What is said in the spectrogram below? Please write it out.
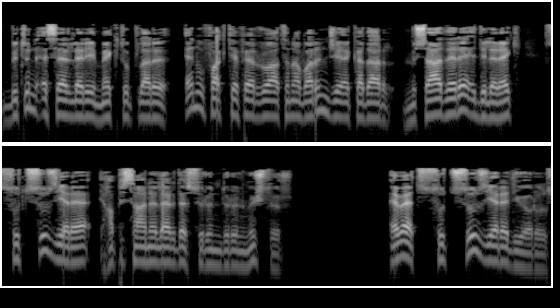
bütün eserleri, mektupları en ufak teferruatına varıncaya kadar müsaade edilerek suçsuz yere hapishanelerde süründürülmüştür. Evet, suçsuz yere diyoruz.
